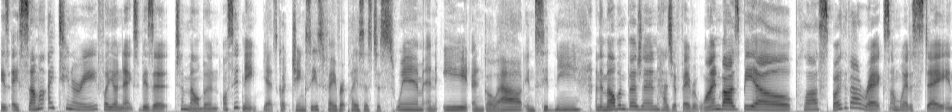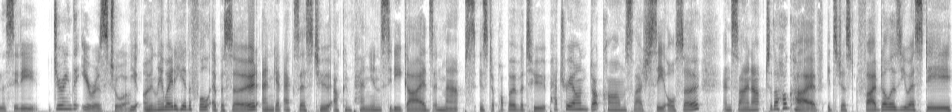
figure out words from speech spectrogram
is a summer itinerary for your next visit to Melbourne or Sydney. Yeah, it's got Jinxie's favorite places to swim and eat and go out in Sydney. And the Melbourne version has your favorite wine bars BL, plus both of our recs on where to stay in the city during the Eras tour. The only way to hear the full episode and get access to our companion city guides and maps is to pop over to patreon.com slash see also and sign up to the Hogg Hive. It's just $5 USD,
